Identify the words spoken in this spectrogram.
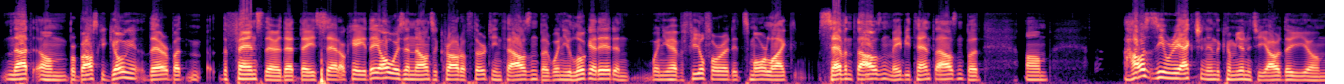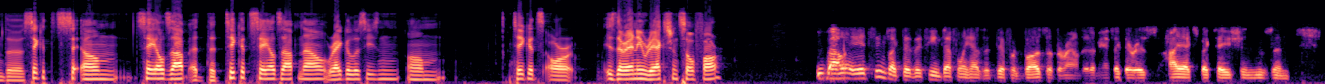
not um, Bobrovsky going there, but the fans there. That they said, okay, they always announce a crowd of thirteen thousand, but when you look at it and when you have a feel for it, it's more like seven thousand, maybe ten thousand. But um, how is the reaction in the community? Are the um, the ticket sa- um, sales up? Uh, the ticket sales up now? Regular season um, tickets, or is there any reaction so far? Well, it seems like the the team definitely has a different buzz around it. I mean, I think there is high expectations, and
